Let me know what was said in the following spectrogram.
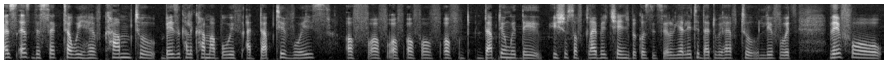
as as the sector we have come to basically come up with adaptive ways of of, of, of, of, of adapting with the issues of climate change because it's a reality that we have to live with. Therefore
